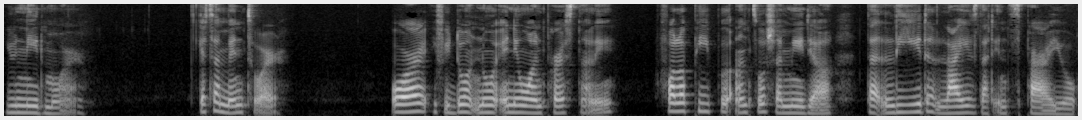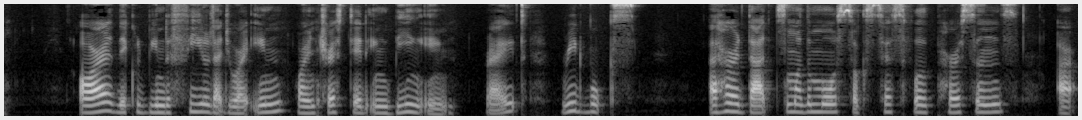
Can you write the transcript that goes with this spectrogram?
you need more. Get a mentor. Or if you don't know anyone personally, follow people on social media that lead lives that inspire you. Or they could be in the field that you are in or interested in being in, right? Read books. I heard that some of the most successful persons are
